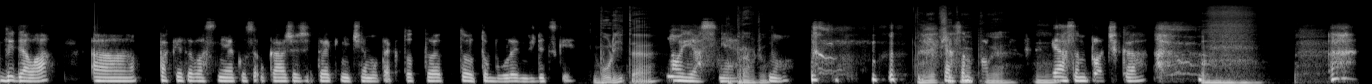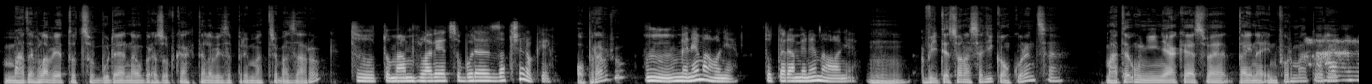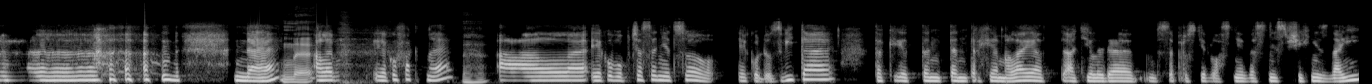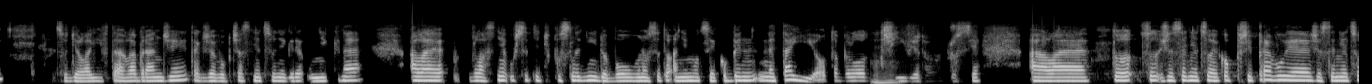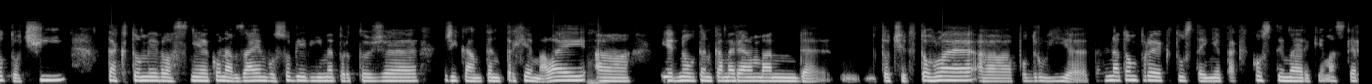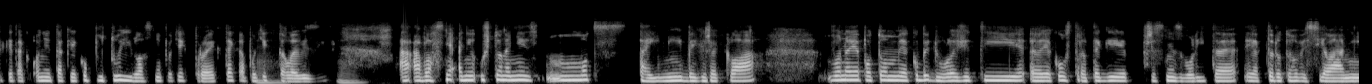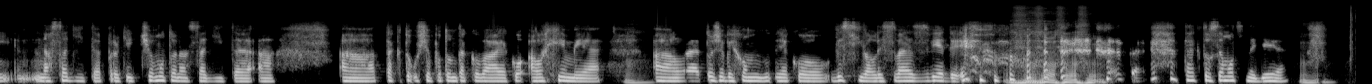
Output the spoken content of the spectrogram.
vydala a pak je to vlastně, jako se ukáže, že to je k ničemu, tak to, to, to, to bulím vždycky. Bulíte? No jasně. Opravdu? No. mě já, jsem, hmm. já jsem plačka. Máte v hlavě to, co bude na obrazovkách televize Prima třeba za rok? To, to mám v hlavě, co bude za tři roky. Opravdu? Mm, minimálně. To teda minimálně. Mm. Víte, co nasadí konkurence? Máte u ní nějaké své tajné informátory? ne, ne, ale jako fakt ne, Aha. ale jako občas se něco jako dozvíte, tak je ten, ten trh je malý a, a ti lidé se prostě vlastně vesně všichni znají, co dělají v téhle branži, takže občas něco někde unikne, ale vlastně už se teď poslední dobou, ono se to ani moc jakoby netají, jo? to bylo uh-huh. dřív, že to prostě, ale to, co, že se něco jako připravuje, že se něco točí, tak to my vlastně jako navzájem o sobě víme, protože říkám, ten trh je malý a jednou ten kameraman jde točit tohle a po druhý je tady na tom projektu, stejně tak kostymérky, maskerky, tak oni tak jako putují vlastně po těch projektech a po těch televizích. A, a vlastně ani už to není moc tajný, bych řekla, ono je potom jakoby důležitý, eh, jakou strategii přesně zvolíte, jak to do toho vysílání nasadíte, proti čemu to nasadíte a a tak to už je potom taková jako alchymie. Mm. Ale to, že bychom jako vysílali své zvědy, tak to se moc neděje. Mm.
